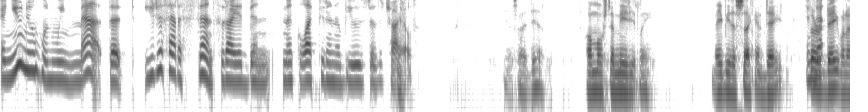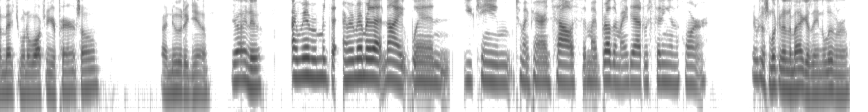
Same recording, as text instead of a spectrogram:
And you knew when we met that you just had a sense that I had been neglected and abused as a child. Yes, I did. Almost immediately. Maybe the second date. And Third that- date when I met you when I walked in your parents' home, I knew it again. Yeah, I knew. I remember that I remember that night when you came to my parents' house and my brother and my dad were sitting in the corner They were just looking in the magazine in the living room.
